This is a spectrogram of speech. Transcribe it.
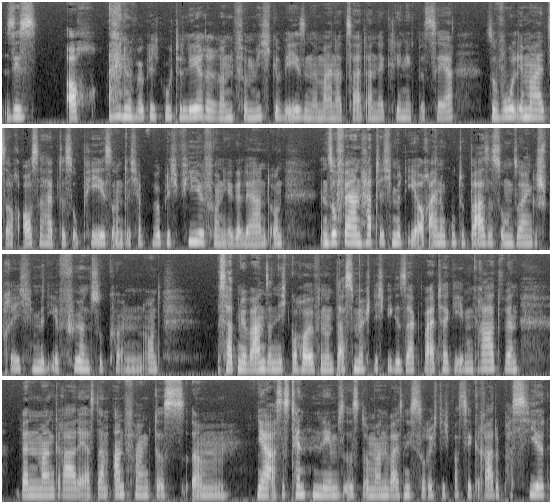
sie ist auch eine wirklich gute Lehrerin für mich gewesen in meiner Zeit an der Klinik bisher, sowohl immer als auch außerhalb des OPs und ich habe wirklich viel von ihr gelernt und insofern hatte ich mit ihr auch eine gute Basis, um so ein Gespräch mit ihr führen zu können. Und es hat mir wahnsinnig geholfen. Und das möchte ich wie gesagt weitergeben, gerade wenn wenn man gerade erst am Anfang des ähm, ja, Assistentenlebens ist und man weiß nicht so richtig, was hier gerade passiert,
